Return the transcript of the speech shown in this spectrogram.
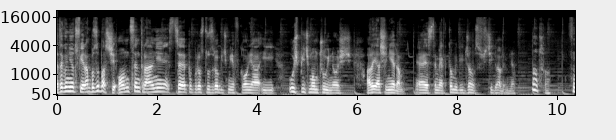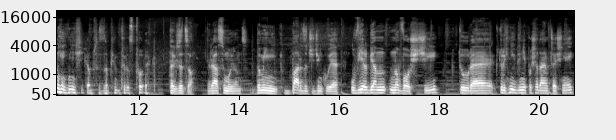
Ja tego nie otwieram, bo zobaczcie, on centralnie chce po prostu zrobić mnie w konia i uśpić mą czujność, ale ja się nie dam. Ja jestem jak Tommy Lee Jones w ściganym, nie? No co? Nie, nie sikam przez zapięty rozporek. Także co? Reasumując, Dominik, bardzo Ci dziękuję. Uwielbiam nowości, które, których nigdy nie posiadałem wcześniej,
